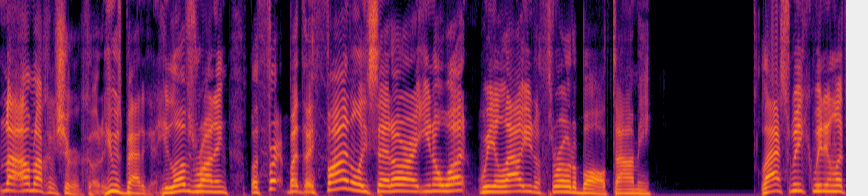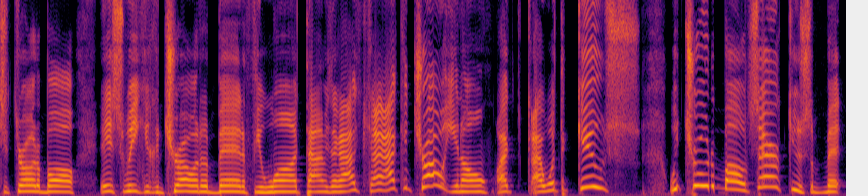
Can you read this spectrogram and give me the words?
No, I'm not going to sugarcoat it. He was bad again. He loves running, but for, but they finally said, "All right, you know what? We allow you to throw the ball, Tommy." Last week we didn't let you throw the ball. This week you can throw it a bit if you want. Tommy's like, I, I, I can throw it. You know, I I went to Cuse. We threw the ball at Syracuse a bit.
